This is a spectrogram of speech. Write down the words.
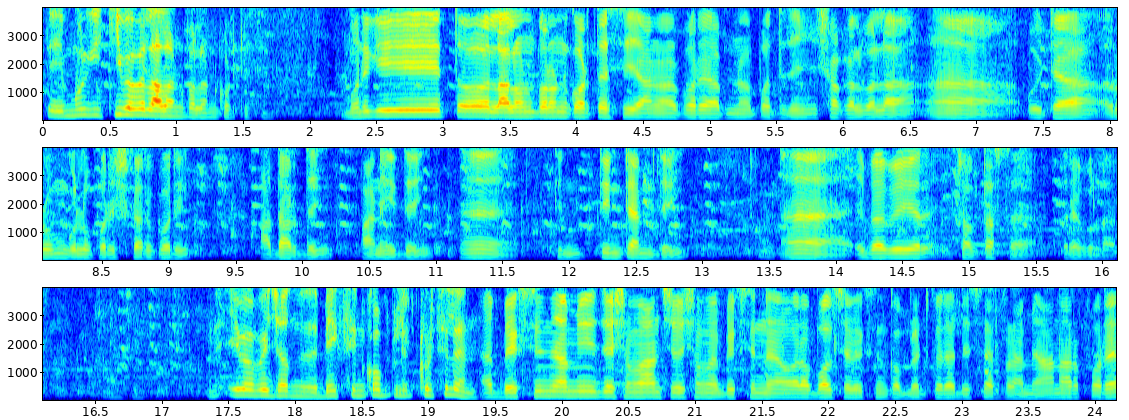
তো এই মুরগি কীভাবে লালন পালন করতেছেন মুরগি তো লালন পালন করতেছি আনার পরে আপনার প্রতিদিন সকালবেলা হ্যাঁ, ওইটা রুমগুলো পরিষ্কার করি আদার দেই পানি দেই হ্যাঁ তিন তিন টাইম দেই হ্যাঁ এভাবে চলতেছে রেগুলার। আচ্ছা। মানে এইভাবে যত্ন ভ্যাকসিন কমপ্লিট করছিলেন? ভ্যাকসিন আমি যে সময় আনছি ওই সময় ভ্যাকসিন ওরা বলছে ভ্যাকসিন কমপ্লিট করে দিচ্ছে তারপর আমি আনার পরে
